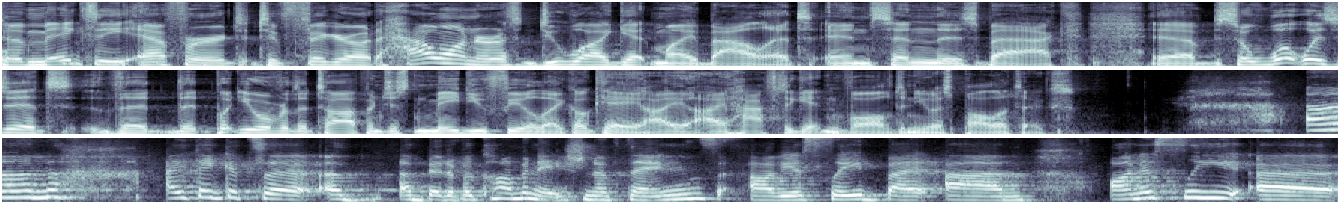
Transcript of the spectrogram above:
to make the effort to figure out how on earth do I get my ballot and send this back. Uh, so, what was it that that put you over the top and just made you feel like, okay, I, I have to get involved in U.S. politics? Um, I think it's a, a, a bit of a combination of things, obviously, but um, honestly, uh,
